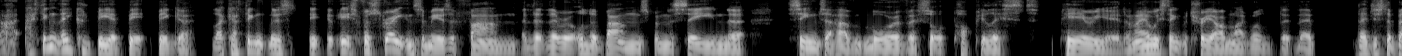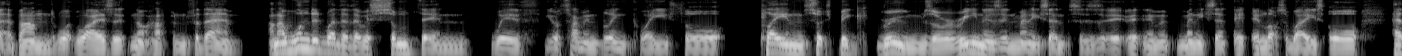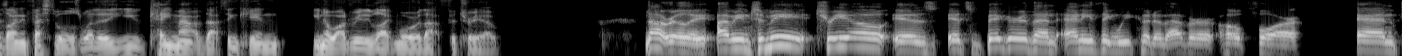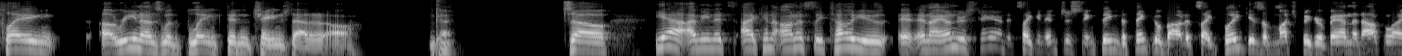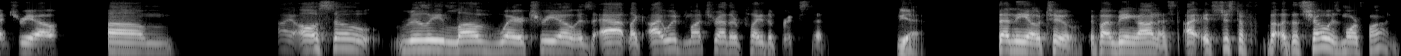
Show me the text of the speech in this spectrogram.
I, I think they could be a bit bigger. Like I think there's it, it's frustrating to me as a fan that there are other bands from the scene that seem to have more of a sort of populist period, and I always think with Trio, I'm like, well, they're they're just a better band. Why has it not happened for them? And I wondered whether there was something with your time in Blink where you thought, playing such big rooms or arenas in many senses, in many in lots of ways, or headlining festivals. Whether you came out of that thinking, you know, what, I'd really like more of that for trio. Not really. I mean, to me, Trio is it's bigger than anything we could have ever hoped for. And playing arenas with Blink didn't change that at all. Okay. So, yeah, I mean, it's I can honestly tell you, and and I understand it's like an interesting thing to think about. It's like Blink is a much bigger band than Alkaline Trio. Um, I also really love where Trio is at. Like, I would much rather play the Brixton. Yeah. than the O2. If I'm being honest, I, it's just a the show is more fun.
